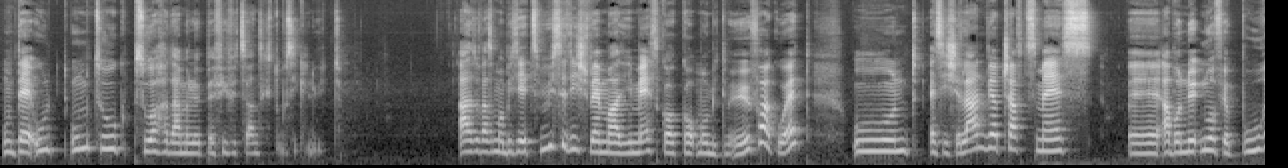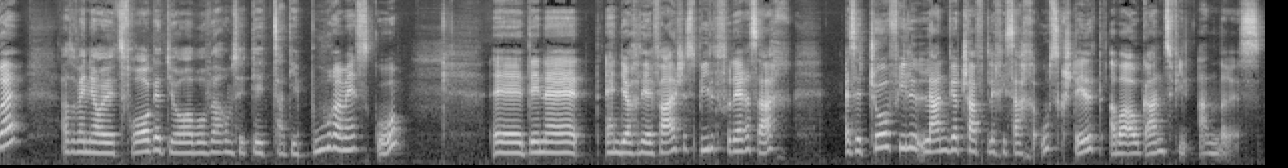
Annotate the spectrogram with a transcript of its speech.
Und der Umzug besuchen einmal etwa 25'000 Leute. Also was man bis jetzt wissen ist, wenn man an die Messe geht, geht man mit dem ÖV gut. Und es ist eine Landwirtschaftsmesse, äh, aber nicht nur für Bauern. Also wenn ihr euch jetzt fragt, ja, aber warum sollte jetzt an die Bauernmesse gehen, äh, dann äh, habt ihr ein, ein falsches Bild von dieser Sache es hat schon viele landwirtschaftliche Sachen ausgestellt, aber auch ganz viel anderes.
